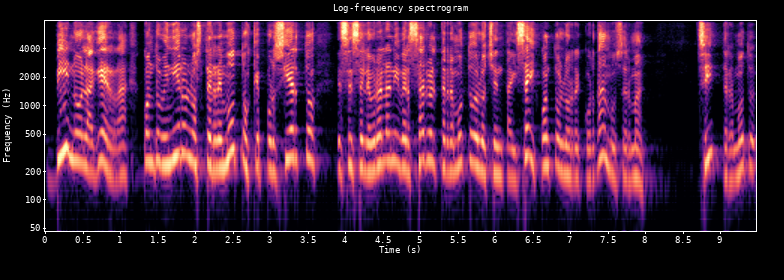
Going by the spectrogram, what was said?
vino la guerra, cuando vinieron los terremotos, que por cierto se celebró el aniversario del terremoto del 86, ¿cuántos lo recordamos, hermano? Sí, terremoto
